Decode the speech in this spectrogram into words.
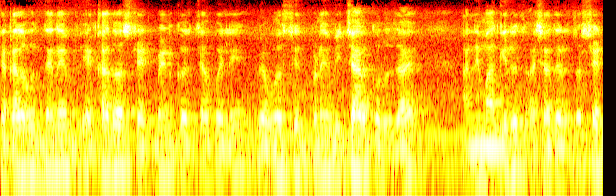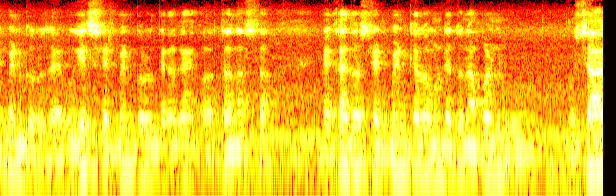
ताका लागून ताणें एखादो स्टेटमेंट करच्या पयलीं वेवस्थीतपणे विचार करूं जाय आनी मागीरच अशा तरेचो स्टेटमेंट करूं जाय. उगीच स्टेटमेंट करून ताका कांय अर्थ नासता. एखादं स्टेटमेंट केलो म्हण तातूंत आपण हुशार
